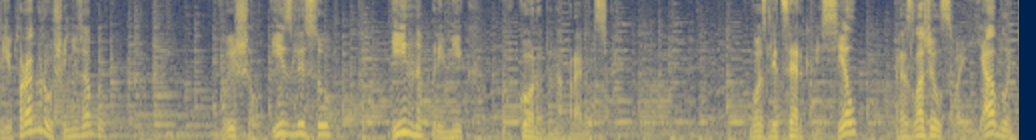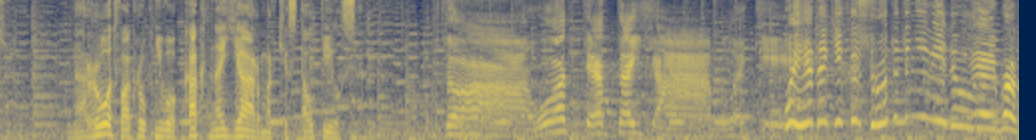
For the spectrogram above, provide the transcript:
и про груши не забыл. Вышел из лесу и напрямик к городу направился. Возле церкви сел, разложил свои яблоки, Народ вокруг него как на ярмарке столпился. Да, вот это яблоки. Ой, я таких и сроду-то не видывал. Эй, бог,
